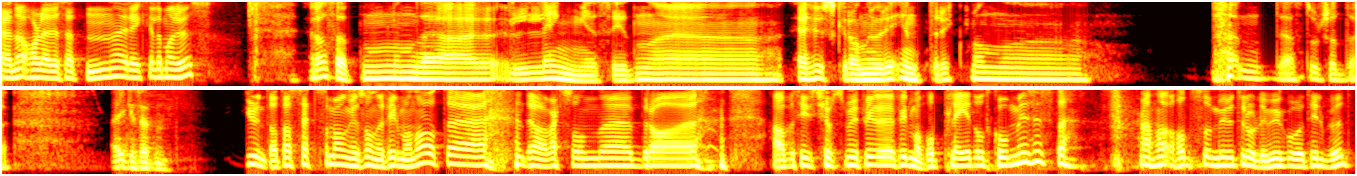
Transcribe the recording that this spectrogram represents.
Har dere sett den, Erik eller Marius? Jeg har sett den, men det er lenge siden. Jeg husker han gjorde inntrykk, men det er stort sett det. Jeg har ikke sett den. Grunnen til at jeg har sett så mange sånne filmer nå, at det, det har vært sånn eh, bra Jeg har kjøpt så mye filmer på play.com i siste, for de har hatt så mye, utrolig mye gode tilbud.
